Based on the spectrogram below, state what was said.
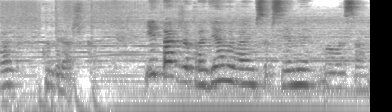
вот кудряшка. И также проделываем со всеми волосами.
